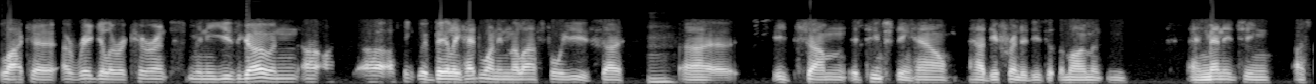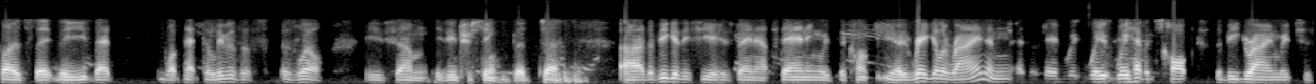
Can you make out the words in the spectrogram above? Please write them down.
like a, a, regular occurrence many years ago, and uh, I think we've barely had one in the last four years. So. Mm it's um, it's interesting how, how different it is at the moment, and and managing, I suppose, the, the that what that delivers us as well is um, is interesting. But uh, uh, the vigor this year has been outstanding with the you know, regular rain, and as I said, we, we, we haven't copped the big rain, which has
